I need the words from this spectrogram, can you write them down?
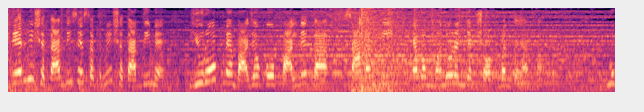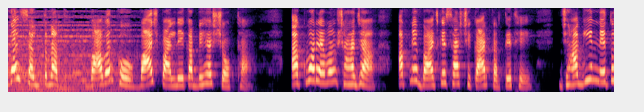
तेरहवीं शताब्दी से सत्रहवीं शताब्दी में यूरोप में बाजों को पालने का सामंती एवं मनोरंजक शौक बन गया था। मुगल सल्तनत बाबर को बाज पालने का बेहद शौक था। अकबर एवं शाहजहां अपने बाज के साथ शिकार करते थे। जहांगीर ने तो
